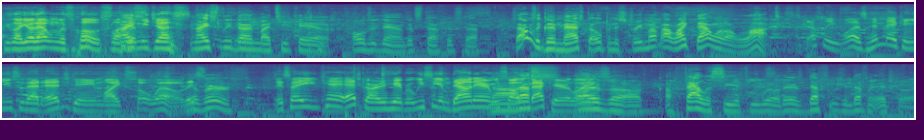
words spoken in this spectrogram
He's like, yo, that one was close. Like, Nice. let me just. Nicely done by TKO. Holds it down. Good stuff. Good stuff. So that was a good match to open the stream up. I like that one a lot. Definitely was him making use of that edge game like so well. They, Yes, sir. they say you can't edge guard in here, but we see him down there and we saw him back here. that Like, is a, a fallacy, if you will. There's definitely you can definitely edge guard.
